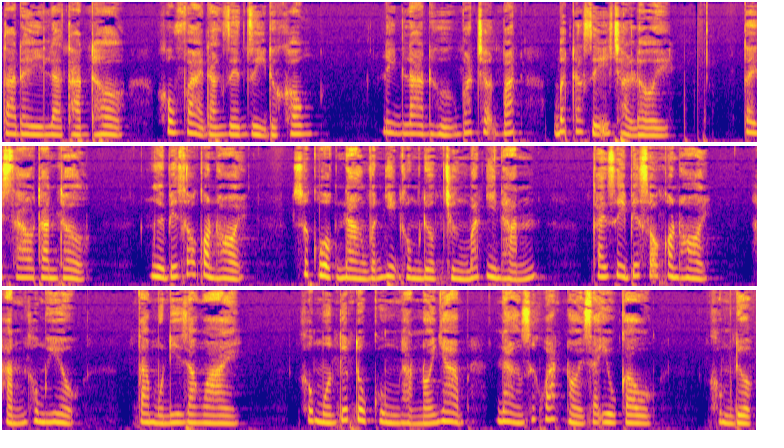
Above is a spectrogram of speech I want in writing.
Ta đây là than thở, Không phải đang rên gì được không? Linh Lan hướng mắt trợn mắt Bất đắc dĩ trả lời. Tại sao than thở? Người biết rõ còn hỏi. Suốt cuộc nàng vẫn nhịn không được chừng mắt nhìn hắn. Cái gì biết rõ còn hỏi? Hắn không hiểu. Ta muốn đi ra ngoài. Không muốn tiếp tục cùng hắn nói nhảm Nàng dứt khoát nói ra yêu cầu. Không được,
